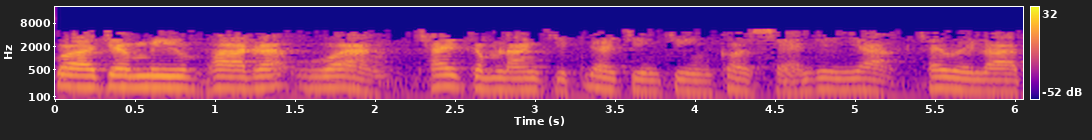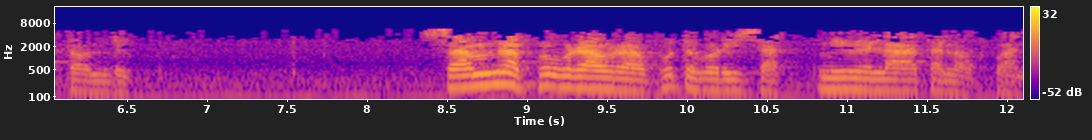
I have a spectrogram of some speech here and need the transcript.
กว่าจะมีภาระว่างใช้กำลังจิตได้จริง ๆ ก็แสนที่ยากใช้เวลาตอนดึกสำหรับพวกเราเราพุทธบริษัทมีเวลาตลอดวัน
